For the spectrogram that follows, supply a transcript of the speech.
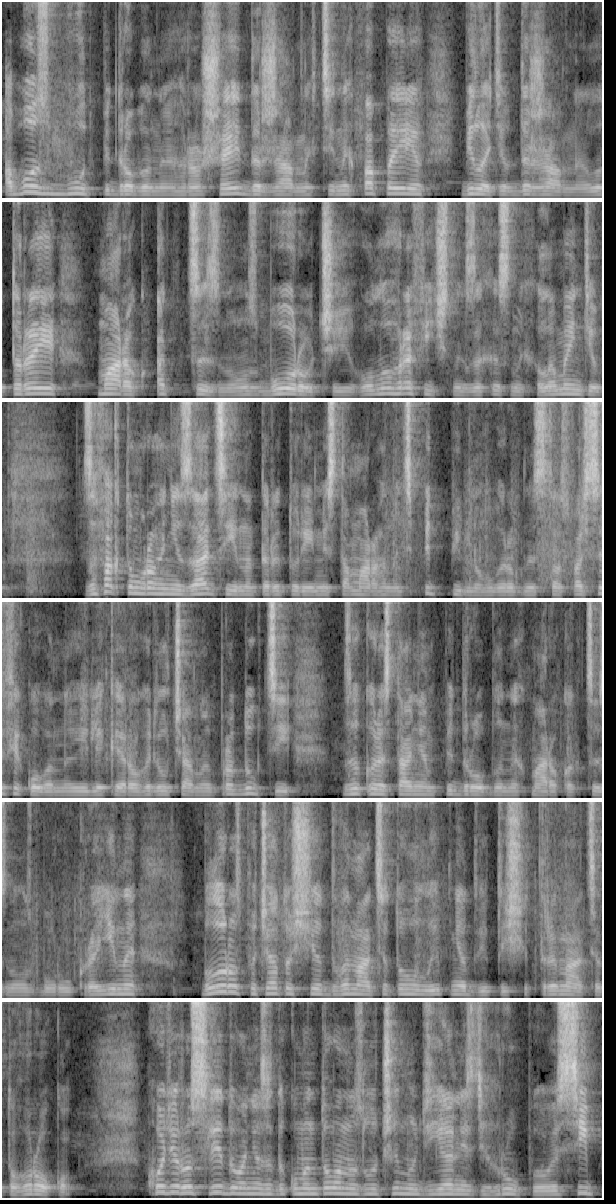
або збут підроблених грошей, державних цінних паперів, білетів державної лотереї, марок акцизного збору чи голографічних захисних елементів за фактом організації на території міста Марганець підпільного виробництва сфальсифікованої лікеро-горілчаної продукції з використанням підроблених марок акцизного збору України було розпочато ще 12 липня 2013 року. В ході розслідування задокументовано злочинну діяльність групи осіб,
